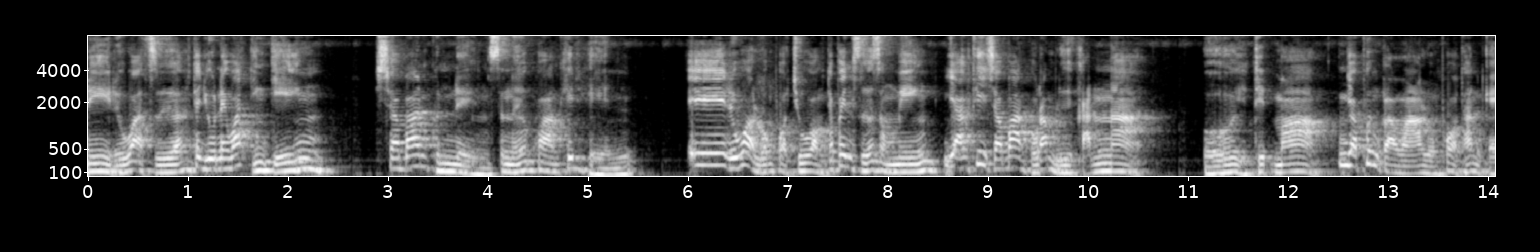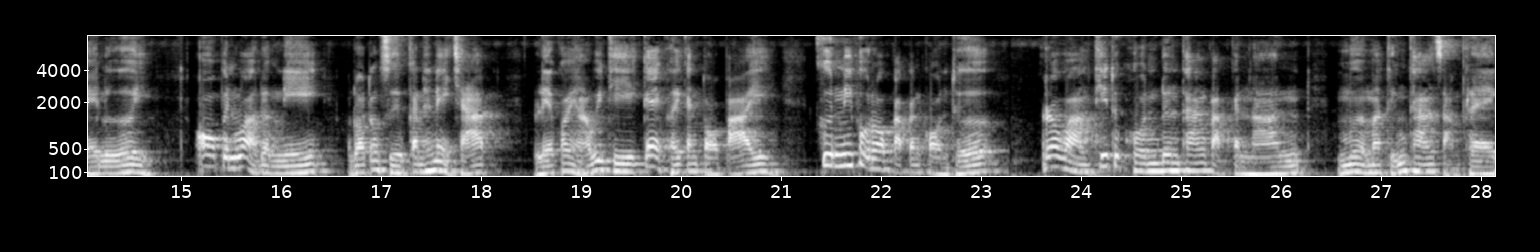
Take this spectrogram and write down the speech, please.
นี่หรือว่าเสือจะอยู่ในวัดจริงๆ ชาวบ้านคนหนึ่งเสนอความคิดเห็น เอ หรือว่าหลวงพ่อช่วงจะเป็นเสือสมิง อย่างที่ชาวบ้านเขาร่ำลือกันน่ะเอ้ยทิดมาก อย่าเพิ่งกล่าวหาหลวงพ่อท่านแกเลย เอาเป็นว่าเรื่องนี้เราต้องสืบกันให้แน่ชัด แล้วค่อยหาวิธีแก้ไขกันต่อไป คืนนี้พวกเรากลับกันก่อนเถอะ ระหว่างที่ทุกคนเดินทางกลับกันนั้น เมื่อมาถึงทางสามแพรง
